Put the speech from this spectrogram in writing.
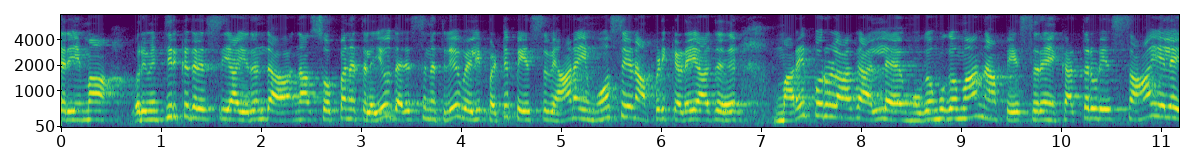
தெரியுமா? ஒருவன் தீர்க்கதரிசியா இருந்தா நான் சொப்பனத்திலேயோ தரிசனத்திலேயோ வெளிப்பட்டு பேசுவேன். ஆனா என் மோசையிடம் அப்படி கிடையாது. மறைப்பொருளாக அல்ல முகமுகமா நான் பேசுறேன். கர்த்தருடைய சாயலை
